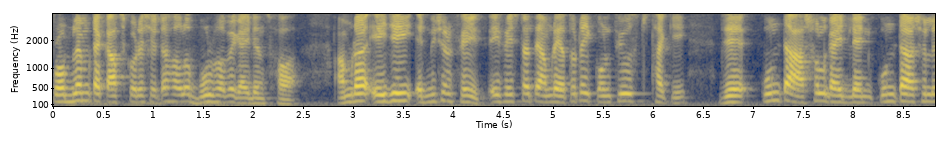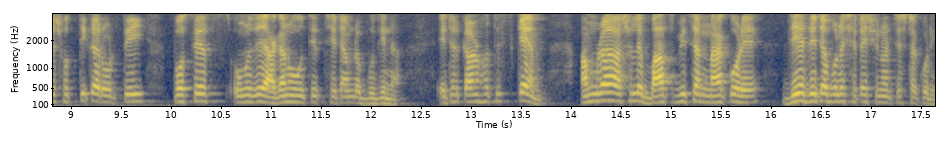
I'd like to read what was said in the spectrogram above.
প্রবলেমটা কাজ করে, সেটা হলো ভুলভাবে গাইডেন্স হওয়া। আমরা এই যেই অ্যাডমিশন ফেজ এই ফেজটাতে আমরা এতটাই কনফিউজড থাকি যে কোনটা আসল গাইডলাইন কোনটা আসলে সত্যিকার অর্থেই প্রসেস অনুযায়ী আগানো উচিত, সেটা আমরা বুঝি না। এটার কারণ হচ্ছে স্ক্যাম আমরা আসলে বাছ বিচার না করে যে যেটা বলে সেটাই শোনার চেষ্টা করি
